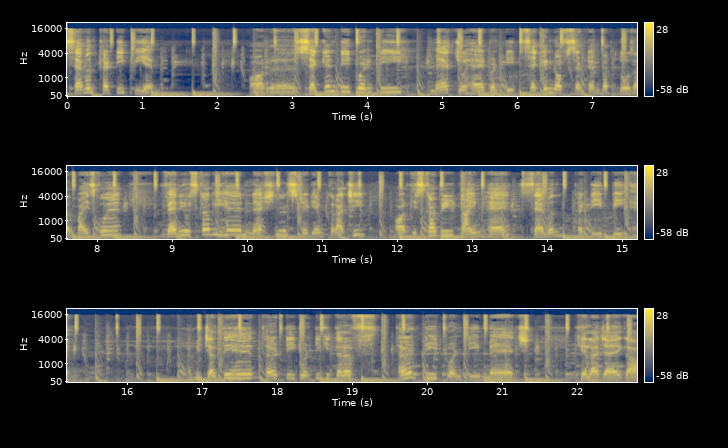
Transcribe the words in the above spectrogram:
7:30 पीएम और सेकेंड टी ट्वेंटी मैच जो है ट्वेंटी सेकेंड ऑफ़ सेप्टेम्बर 2022 को है। वेन्यू इसका भी है नेशनल स्टेडियम कराची और इसका भी टाइम है 7:30 पीएम अभी चलते हैं थर्ड टी ट्वेंटी की तरफ़। थर्ड टी ट्वेंटी मैच खेला जाएगा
